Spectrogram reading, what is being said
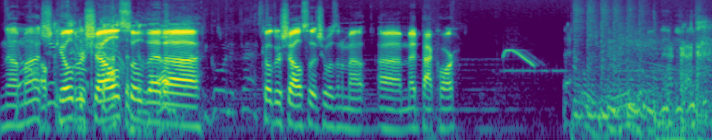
Not much. Killed Rochelle so that, up. uh... Killed Rochelle so that she wasn't a mo- uh, med pack whore.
